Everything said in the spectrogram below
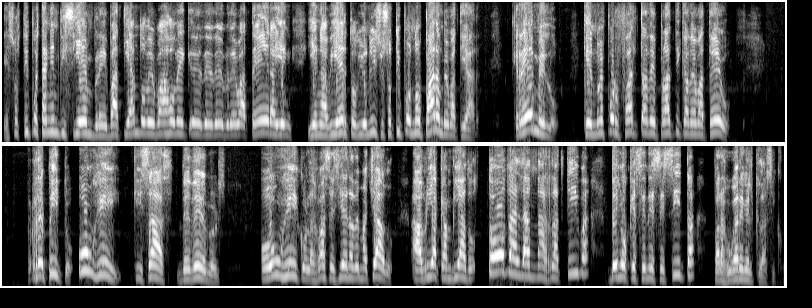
esos tipos están en diciembre bateando debajo de, de, de- de batera y en, y en abierto, Dionisio. Esos tipos no paran de batear. Créemelo, que no es por falta de práctica de bateo. Repito, un hit quizás de Devers o un hit con las bases llenas de Machado habría cambiado toda la narrativa de lo que se necesita para jugar en el clásico.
